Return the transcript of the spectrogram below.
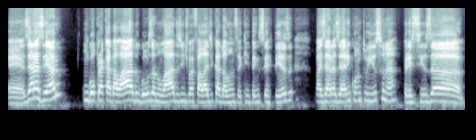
0 é, a 0 um gol para cada lado, gols anulados, a gente vai falar de cada lance aqui, tenho certeza mas 0 a 0 enquanto isso, né? Precisa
